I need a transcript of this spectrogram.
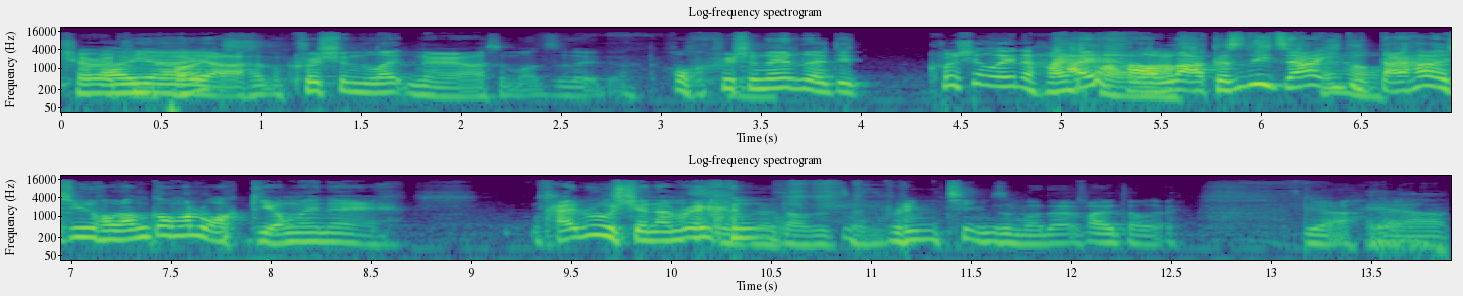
，Cherokee Parks，Christian Laettner 啊什么之类的。哦，Christian Laettner，Christian Laettner 还还好啦。可是你只要一直带他的时候，好像讲他偌强的呢，还入选 American Dream Team 什么的，拜托。对啊，对啊。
